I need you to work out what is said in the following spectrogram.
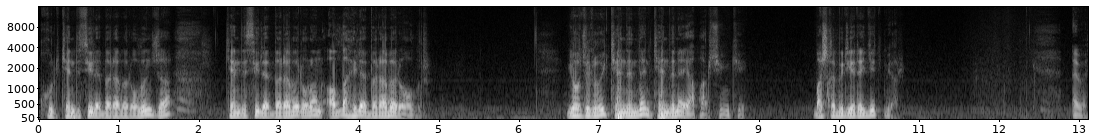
Kul kendisiyle beraber olunca kendisiyle beraber olan Allah ile beraber olur. Yolculuğu kendinden kendine yapar çünkü. Başka bir yere gitmiyor. Evet,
